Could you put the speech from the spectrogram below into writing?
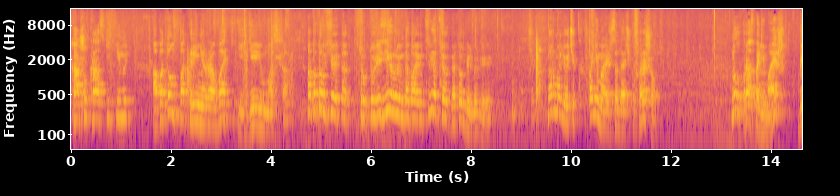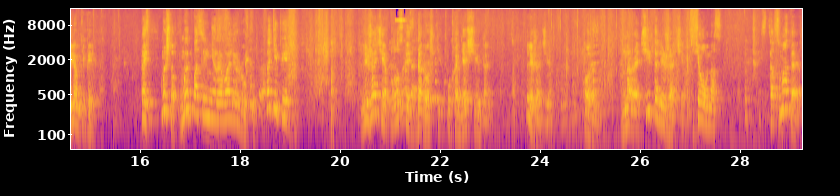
кашу краски кинуть, а потом потренировать идею мазка. А потом все это структуризируем, добавим цвет, все, готов бельбельбель. Нормалечек, понимаешь задачку, хорошо. Ну, раз понимаешь, берем теперь. То есть мы что? Мы потренировали руку. А теперь лежачая плоскость дорожки, уходящая вдаль. Лежачая. Вот она. Нарочито лежачая. Все у нас косматое,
